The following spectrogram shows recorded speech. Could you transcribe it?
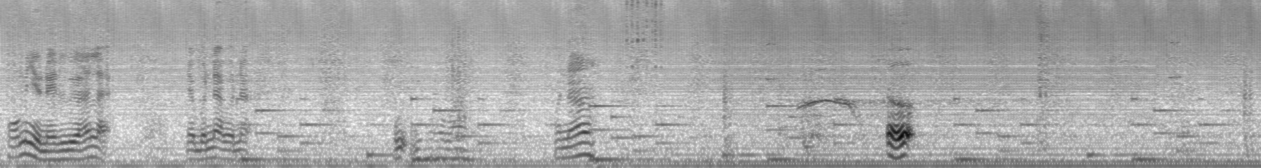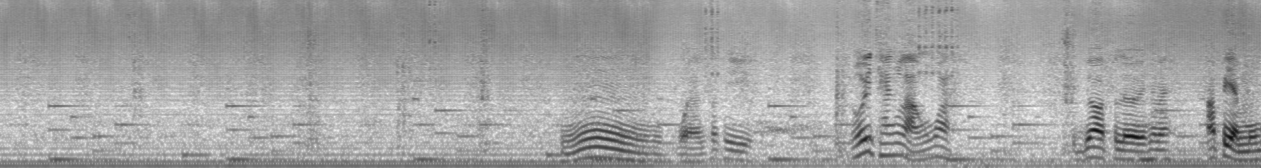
เพราะมันอยู่ในเรือนั่นแหละในบนเนี่ยบนเนี่ยอุ้ยว้ามามันนะเอออืมแหวนสักทีเฮ้ยแทงหลังว่ะ สุดยอดไปเลยใช่ไหมอะเปลี่ยนมุม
